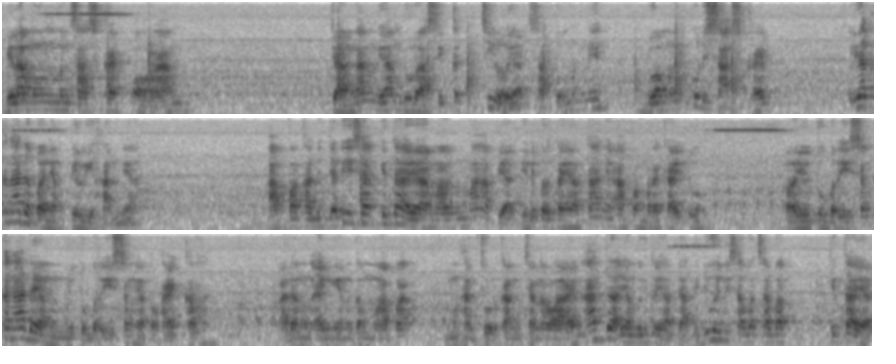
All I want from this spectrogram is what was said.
bila mau mensubscribe orang jangan yang durasi kecil ya satu menit dua menit ku di subscribe lihat kan ada banyak pilihannya. Apakah jadi saya kita ya maaf maaf ya jadi bertanya-tanya apa mereka itu uh, youtuber iseng. Kan ada yang youtuber iseng ya atau hacker. Kadang ingin ke apa menghancurkan channel lain. Ada yang begitu ya hati-hati juga ini sahabat-sahabat kita ya.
